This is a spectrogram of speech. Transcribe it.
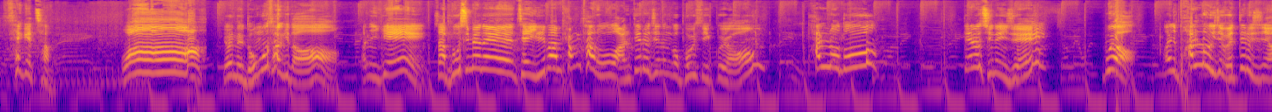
세계참. 와! 야, 근데 너무 사기다 아니 이게 자 보시면은 제 일반 평타로 안 때려지는 거 볼 수 있고요. 팔로도 때려지네 이제. 뭐야? 아니 팔로 이제 왜 때려지냐?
